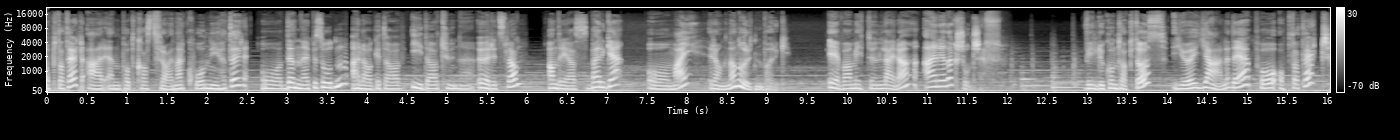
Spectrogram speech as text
Oppdatert er en podkast fra NRK Nyheter, og denne episoden er laget av Ida Tune Øretsland, Andreas Berge og meg, Ragna Nordenborg. Eva Midthun Leira er redaksjonssjef. Vil du kontakte oss, gjør gjerne det på oppdatert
